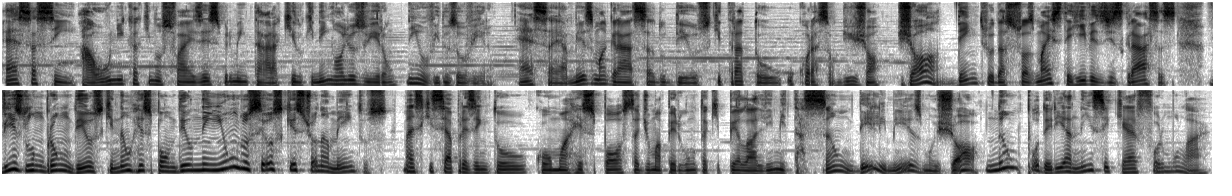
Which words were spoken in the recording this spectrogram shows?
Essa sim, a única que nos faz experimentar aquilo que nem olhos viram, nem ouvidos ouviram. Essa é a mesma graça do Deus que tratou o coração de Jó. Jó, dentro das suas mais terríveis desgraças, vislumbrou um Deus que não respondeu nenhum dos seus questionamentos, mas que se apresentou como a resposta de uma pergunta que, pela limitação dele mesmo, Jó, não poderia nem sequer formular.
